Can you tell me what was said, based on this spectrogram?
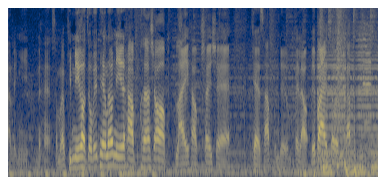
อะไรอย่างนี้นะฮะสำหรับคลิปนี้ก็จบไว้เพียงเท่านี้นะครับ ถ้าชอบไลค์ครับใช่แชร์แชร์ซับเหมือนเดิมไปแล้วบ๊ายบายสวัสดีครับ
